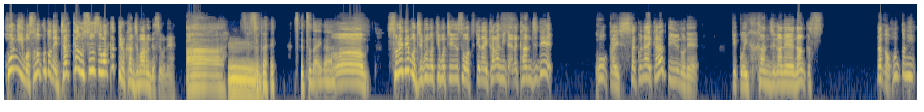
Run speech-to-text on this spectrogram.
本人もそのことね、若干薄々分かってる感じもあるんですよね。ああ、うん。切ない。切ないうな。ん。それでも自分の気持ちに嘘はつけないからみたいな感じで、後悔したくないからっていうので、結構行く感じがね、なんかす、なんか本当に、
